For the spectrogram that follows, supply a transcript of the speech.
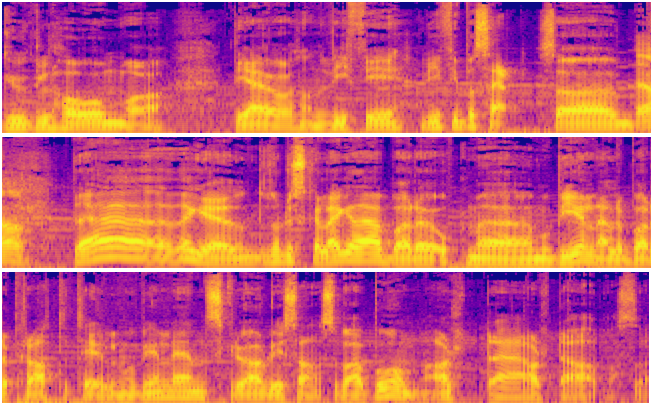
Google Home og de er jo sånn wifi-basert. Wifi så ja. det, det, er gøy. Når du skal legge deg bare opp med mobilen, eller bare prate til mobilen din, skru av lysene, så bare boom, alt, alt er av. Og så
